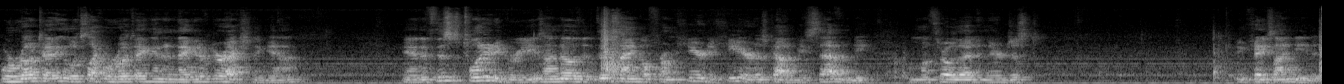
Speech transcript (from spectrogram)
We're rotating, it looks like we're rotating in a negative direction again. And if this is 20 degrees, I know that this angle from here to here has got to be 70. I'm going to throw that in there just in case I need it.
